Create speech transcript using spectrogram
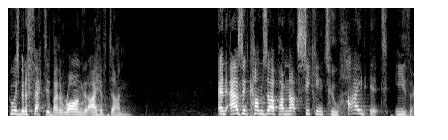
Who has been affected by the wrong that I have done? And as it comes up, I'm not seeking to hide it either.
